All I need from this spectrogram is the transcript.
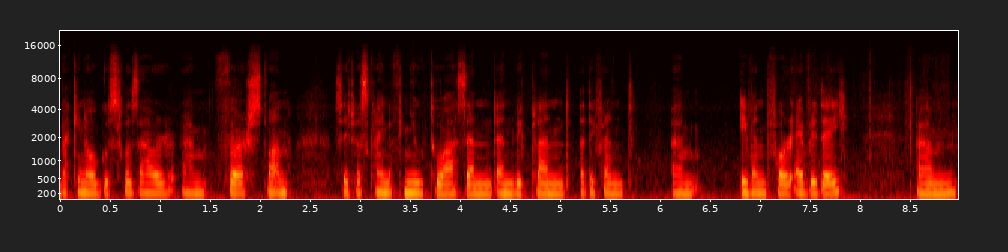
back in August was our um, first one, so it was kind of new to us, and and we planned a different um, event for every day. Um,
